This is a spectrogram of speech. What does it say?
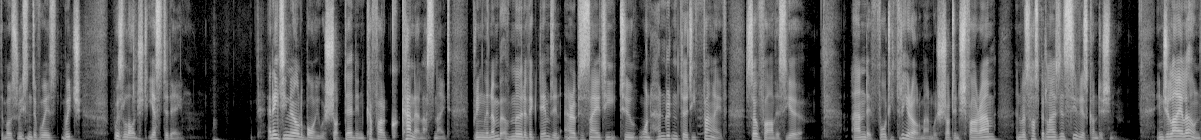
the most recent of which was lodged yesterday. An 18 year old boy was shot dead in Kafar Kana last night, bringing the number of murder victims in Arab society to 135 so far this year. And a 43 year old man was shot in Shfaram and was hospitalized in serious condition. In July alone,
